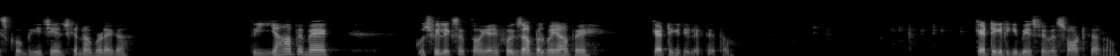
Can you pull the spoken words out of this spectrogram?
इसको भी चेंज करना पड़ेगा। तो यहाँ पे मैं कुछ भी लिख सकता हूँ, यानी फॉर एग्जांपल मैं यहाँ पे कैटेगरी लिख देता हूँ। कैटेगरी की बेस पे मैं सॉर्ट कर रहा हूँ।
